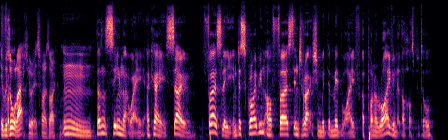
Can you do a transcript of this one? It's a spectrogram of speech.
It was all accurate as far as I can remember. Hmm, doesn't seem that way. Okay, so firstly, in describing our first interaction with the midwife upon arriving at the hospital,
